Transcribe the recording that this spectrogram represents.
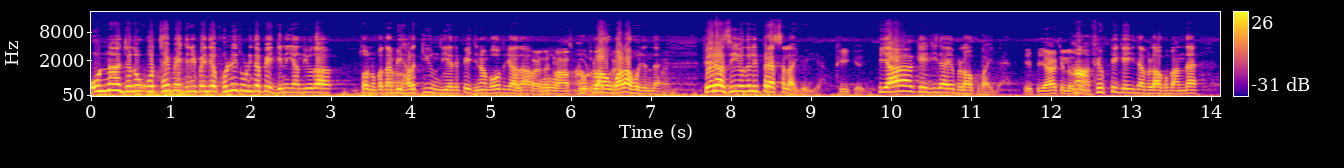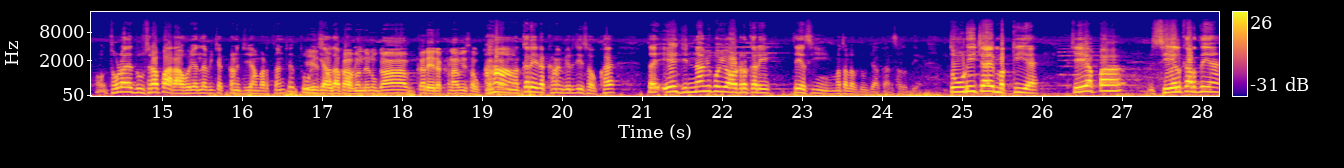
ਉਹਨਾਂ ਜਦੋਂ ਉੱਥੇ ਭੇਜਣੀ ਪੈਂਦੀ ਆ ਖੁੱਲੀ ਤੂੜੀ ਤਾਂ ਭੇਜੀ ਨਹੀਂ ਜਾਂਦੀ ਉਹਦਾ ਤੁਹਾਨੂੰ ਪਤਾ ਵੀ ਹਲਕੀ ਹੁੰਦੀ ਹੈ ਤੇ ਭੇਜਣਾ ਬਹੁਤ ਜ਼ਿਆਦਾ ਦਾ ਫਲਾਉ ਵਾਲਾ ਹੋ ਜਾਂਦਾ। ਫਿਰ ਅਸੀਂ ਉਹਦੇ ਲਈ ਪ੍ਰੈਸ ਲਾਈ ਹੋਈ ਹੈ ਠੀਕ ਹੈ ਜੀ। 50 ਕੇਜੀ ਦਾ ਇਹ ਬਲੌਕ ਵੱਜਦਾ ਹੈ। ਇਹ 50 ਕਿਲੋ ਹਾਂ 50 ਕੇਜੀ ਦਾ ਬਲੌਕ ਬਣਦਾ ਥੋੜਾ ਜਿਹਾ ਦੂਸਰਾ ਭਾਰਾ ਹੋ ਜਾਂਦਾ ਵੀ ਚੱਕਣ ਚ ਜਾਂ ਵਰਤਣ ਚ ਤੂੜੀ ਜ਼ਿਆਦਾ ਪਾਉਣੀ ਬੰਦੇ ਨੂੰ ਗਾਂ ਘਰੇ ਰੱਖਣਾ ਵੀ ਸੌਖਾ। ਹਾਂ ਘਰੇ ਰੱਖਣਾ ਵੀਰ ਜੀ ਸੌਖਾ ਹੈ। ਤਾਂ ਇਹ ਜਿੰਨਾ ਵੀ ਕੋਈ ਆਰਡਰ ਕਰੇ ਤੇ ਅਸੀਂ ਮਤਲਬ ਦੂਜਾ ਕਰ ਸਕਦੇ ਹਾਂ। ਤੂੜੀ ਚਾਹੇ ਮੱਕੀ ਹੈ ਜੇ ਆਪਾਂ ਸੇਲ ਕਰਦੇ ਆ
